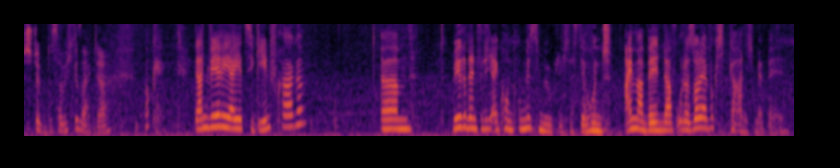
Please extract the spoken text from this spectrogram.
stimmt, das habe ich gesagt, ja. Okay. Dann wäre ja jetzt die Genfrage. Ähm, wäre denn für dich ein Kompromiss möglich, dass der Hund einmal bellen darf oder soll er wirklich gar nicht mehr bellen?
